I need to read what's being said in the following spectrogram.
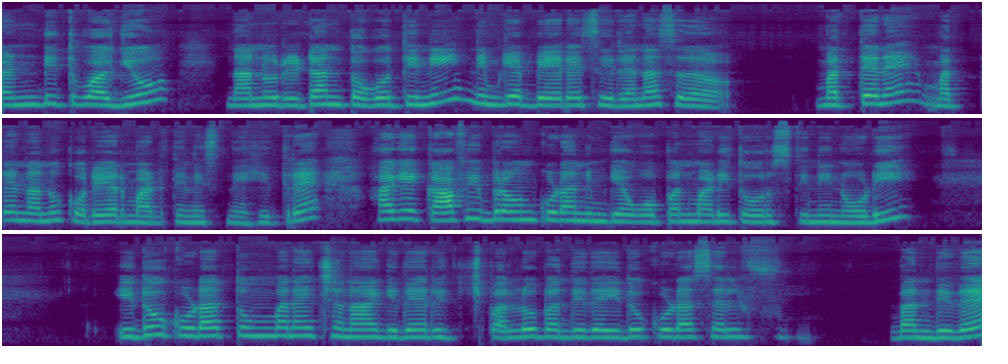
ಖಂಡಿತವಾಗಿಯೂ ನಾನು ರಿಟರ್ನ್ ತೊಗೋತೀನಿ. ನಿಮಗೆ ಬೇರೆ ಸೀರೆನ ಸ ಮತ್ತೇ ಮತ್ತೆ ನಾನು ಕೊರಿಯರ್ ಮಾಡ್ತೀನಿ ಸ್ನೇಹಿತರೆ. ಹಾಗೆ ಕಾಫಿ ಬ್ರೌನ್ ಕೂಡ ನಿಮಗೆ ಓಪನ್ ಮಾಡಿ ತೋರಿಸ್ತೀನಿ ನೋಡಿ. ಇದು ಕೂಡ ತುಂಬಾ ಚೆನ್ನಾಗಿದೆ ರಿಚ್ ಪಲ್ಲು ಬಂದಿದೆ, ಇದು ಕೂಡ ಸೆಲ್ಫ್ ಬಂದಿದೆ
